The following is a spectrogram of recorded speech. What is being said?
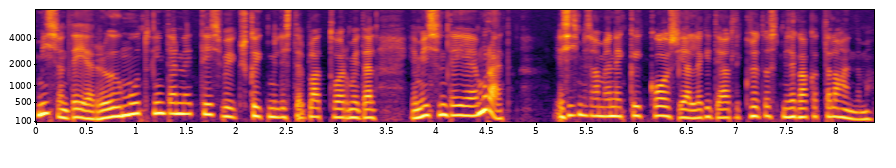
mis on teie rõõmud internetis või ükskõik millistel platvormidel ja mis on teie mured. ja siis me saame neid kõik koos jällegi teadlikkuse tõstmisega hakata lahendama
